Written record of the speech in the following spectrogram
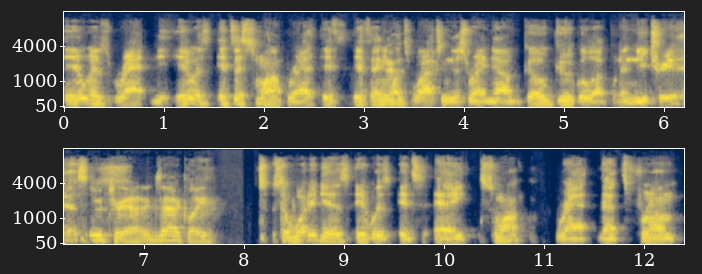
It was rat meat. It was. It's a swamp rat. If if anyone's watching this right now, go Google up what a nutria is. Nutria, exactly. So what it is it was it's a swamp rat that's from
